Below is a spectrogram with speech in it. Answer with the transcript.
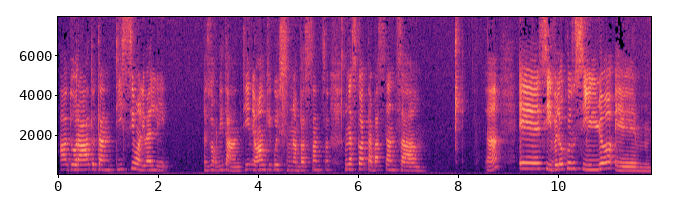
adorato tantissimo a livelli esorbitanti, ne ho anche questo una, una scorta abbastanza... Eh? E sì, ve lo consiglio e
